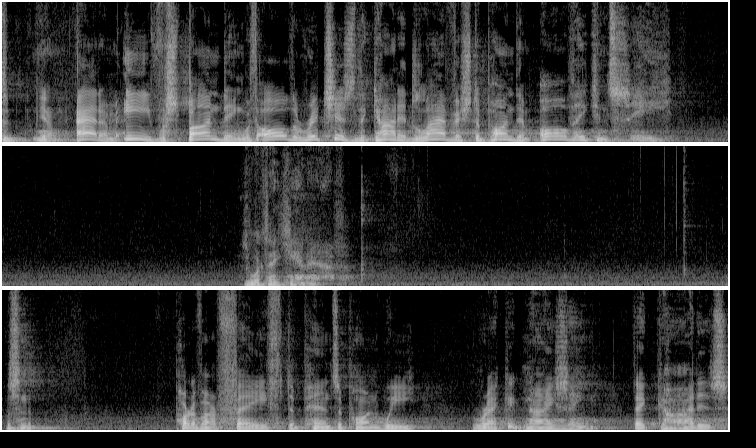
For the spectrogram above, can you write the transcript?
you know, Adam, Eve responding with all the riches that God had lavished upon them, all they can see is what they can't have. Listen, part of our faith depends upon we recognizing that God is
